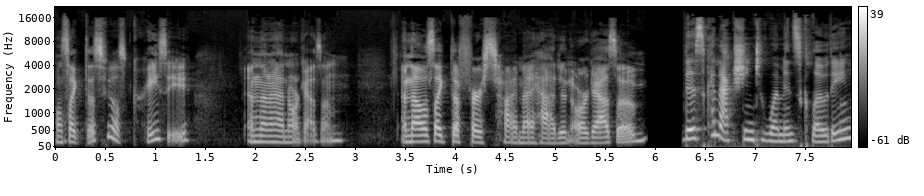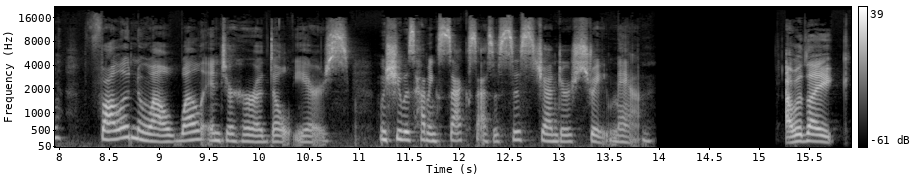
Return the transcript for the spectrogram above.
I was like, this feels crazy and then I had an orgasm. And that was like the first time I had an orgasm. This connection to women's clothing followed Noelle well into her adult years when she was having sex as a cisgender straight man. I would like,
